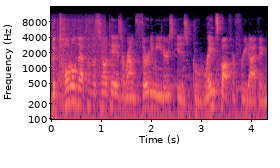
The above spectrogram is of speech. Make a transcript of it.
The total depth of the cenote is around 30 meters. It is a great spot for freediving.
